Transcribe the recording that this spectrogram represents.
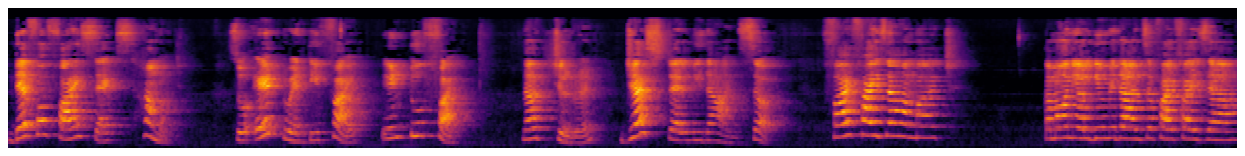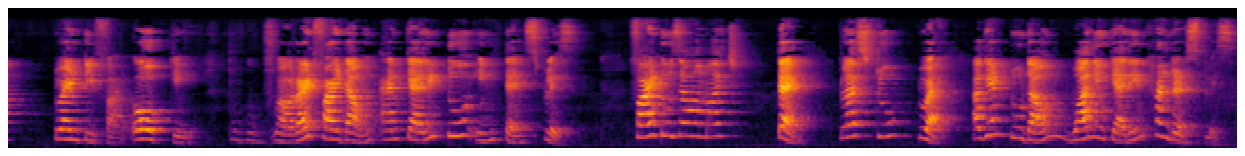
Therefore 5 sacks how much? So 825 into 5. Now children just tell me the answer. 5 5 are how much? Come on, you'll give me the answer. 5 5 are 25. Okay. Uh, write 5 down and carry 2 in tens place. 5 2s are how much? 10 plus 2 12. Again 2 down, 1 you carry in hundreds place.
